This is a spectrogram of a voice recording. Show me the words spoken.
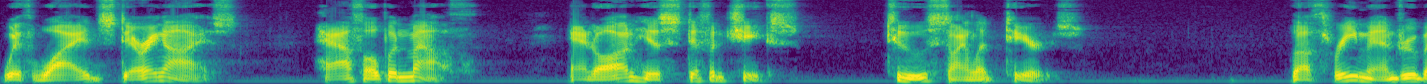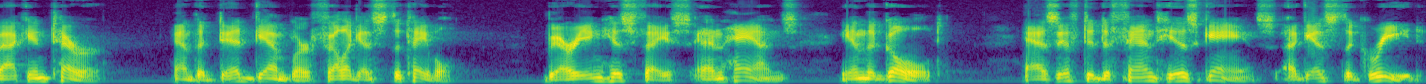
with wide, staring eyes, half open mouth, and on his stiffened cheeks two silent tears. The three men drew back in terror, and the dead gambler fell against the table, burying his face and hands in the gold as if to defend his gains against the greed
